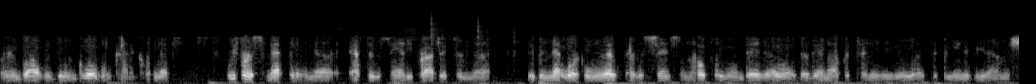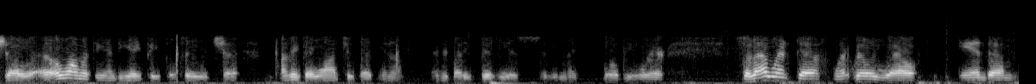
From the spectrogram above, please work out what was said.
are involved in doing global kind of cleanups. We first met them uh, after the Sandy project, and uh, been networking with ever since. And hopefully, one day they'll, uh, they'll get an opportunity to, uh, to be interviewed on the show, uh, along with the NDA people too, which. Uh, I think they want to, but you know, everybody's busy as, as it might well be aware. So that went uh, went really well, and um,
